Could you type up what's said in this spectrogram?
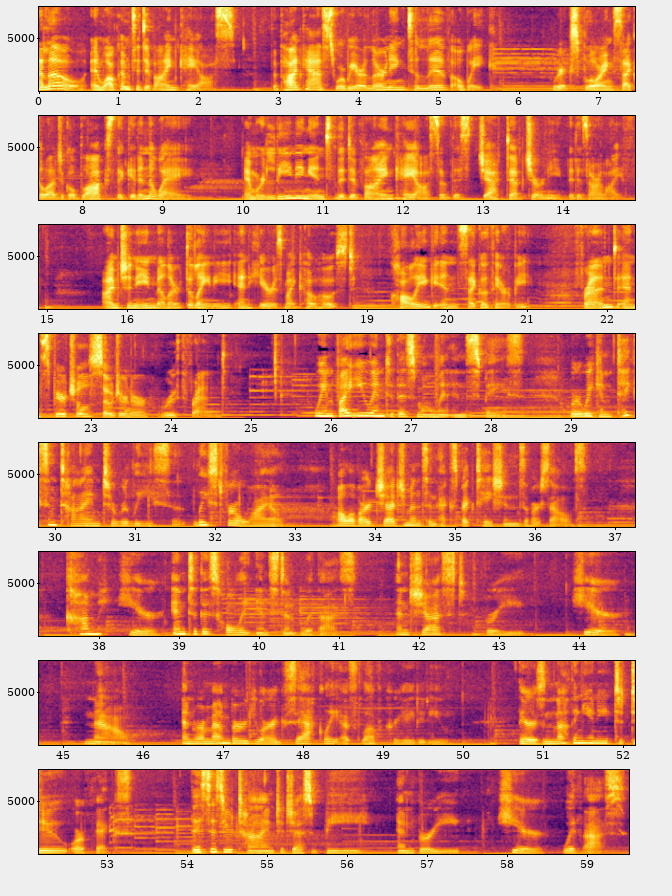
Hello, and welcome to Divine Chaos, the podcast where we are learning to live awake. We're exploring psychological blocks that get in the way, and we're leaning into the divine chaos of this jacked up journey that is our life. I'm Janine Miller Delaney, and here is my co host, colleague in psychotherapy, friend, and spiritual sojourner, Ruth Friend. We invite you into this moment in space where we can take some time to release, at least for a while, all of our judgments and expectations of ourselves. Come here into this holy instant with us and just breathe here, now, and remember you are exactly as love created you. There is nothing you need to do or fix. This is your time to just be and breathe here with us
